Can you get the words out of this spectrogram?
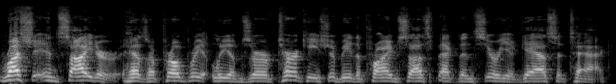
Russia Insider has appropriately observed Turkey should be the prime suspect in Syria gas attack.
